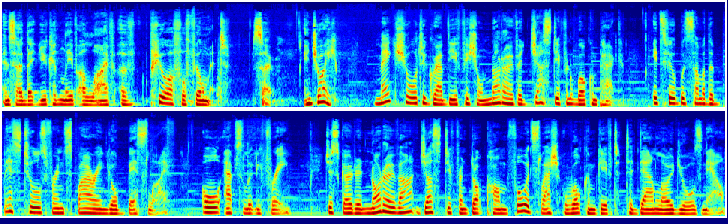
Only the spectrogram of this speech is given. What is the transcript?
and so that you can live a life of pure fulfillment. So enjoy. Make sure to grab the official Not Over Just Different welcome pack. It's filled with some of the best tools for inspiring your best life, all absolutely free. Just go to notoverjustdifferent.com forward slash welcome gift to download yours now.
